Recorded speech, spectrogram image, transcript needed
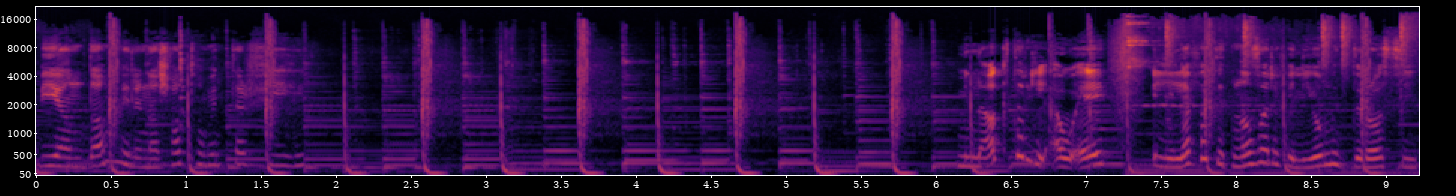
بينضم لنشاطهم الترفيهي. من أكتر الأوقات اللي لفتت نظري في اليوم الدراسي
